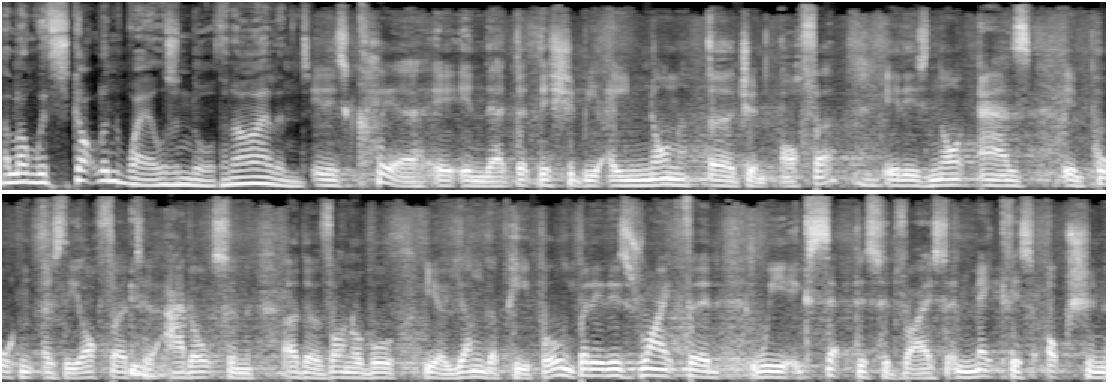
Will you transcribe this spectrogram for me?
along with Scotland, Wales, and Northern Ireland. It is clear in that that this should be a non urgent offer. It is not as important as the offer to adults and other vulnerable you know, younger people, but it is right that we accept this advice and make this option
